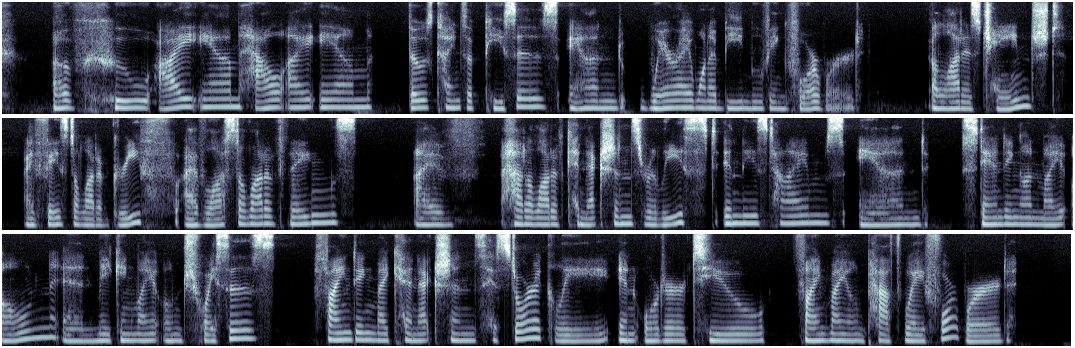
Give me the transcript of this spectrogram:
of who I am, how I am, those kinds of pieces and where I want to be moving forward. A lot has changed. I've faced a lot of grief. I've lost a lot of things. I've had a lot of connections released in these times and standing on my own and making my own choices, finding my connections historically in order to find my own pathway forward.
